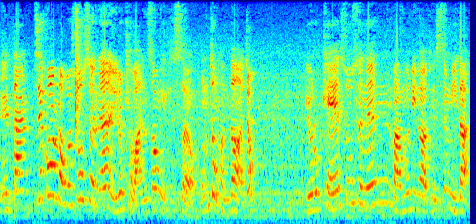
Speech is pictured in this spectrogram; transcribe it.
일단 찍어 먹을 소스는 이렇게 완성이 됐어요. 엄청 간단하죠? 이렇게 소스는 마무리가 됐습니다.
